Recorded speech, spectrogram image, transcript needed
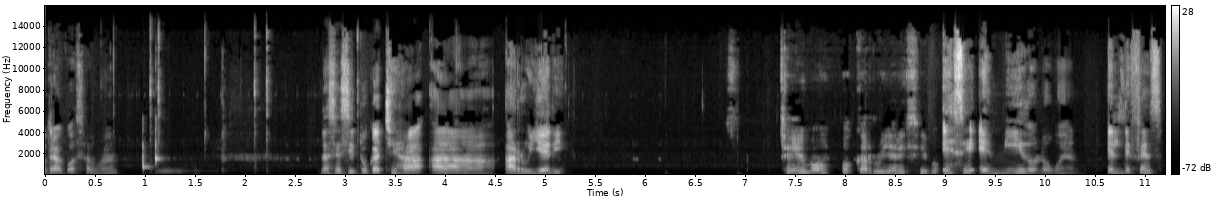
otra cosa, weón. No sé si tú caches a, a, a Ruggeri. Sí, po, Oscar Ruggeri, sí, po. Ese es mi ídolo, weón. El defensa.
